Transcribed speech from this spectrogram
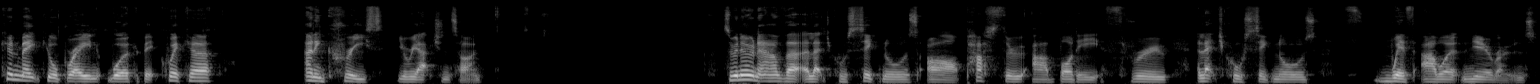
can make your brain work a bit quicker and increase your reaction time. So we know now that electrical signals are passed through our body through electrical signals with our neurons.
